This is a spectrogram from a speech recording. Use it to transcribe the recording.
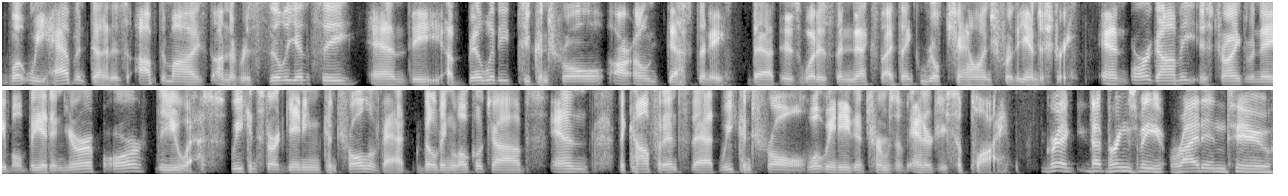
what we haven't done is optimized on the resiliency and the ability to control our own destiny. That is what is the next, I think, real challenge for the industry. And origami is trying to enable, be it in Europe or the US, we can start gaining control of that, building local jobs and the confidence that we control what we need in terms of energy supply. Greg, that brings me right into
